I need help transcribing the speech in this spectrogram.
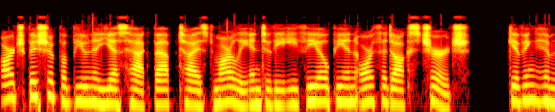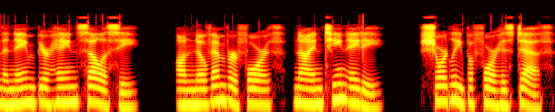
Archbishop Abuna Yesehaq baptized Marley into the Ethiopian Orthodox Church, giving him the name Birhane Selassie, on November 4, 1980, shortly before his death.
